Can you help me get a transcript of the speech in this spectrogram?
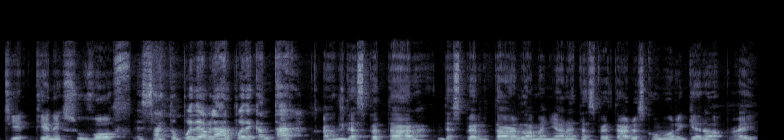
ti- tiene su voz. Exacto, puede hablar, puede cantar. Al despertar, despertar la mañana, despertar es como de get up, right?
